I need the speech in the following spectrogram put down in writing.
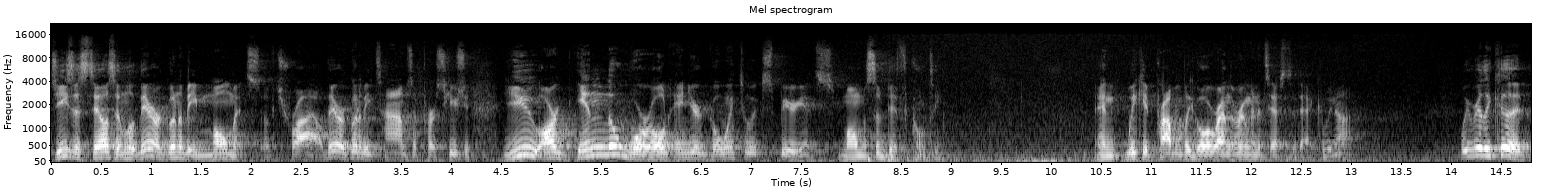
Jesus tells him, Look, there are going to be moments of trial. There are going to be times of persecution. You are in the world and you're going to experience moments of difficulty. And we could probably go around the room and attest to that, could we not? We really could.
